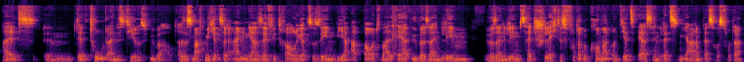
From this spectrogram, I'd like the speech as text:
als ähm, der Tod eines Tieres überhaupt. Also es macht mich jetzt seit einem Jahr sehr viel trauriger zu sehen, wie er abbaut, weil er über sein Leben, über seine Lebenszeit schlechtes Futter bekommen hat und jetzt erst in den letzten Jahren besseres Futter.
